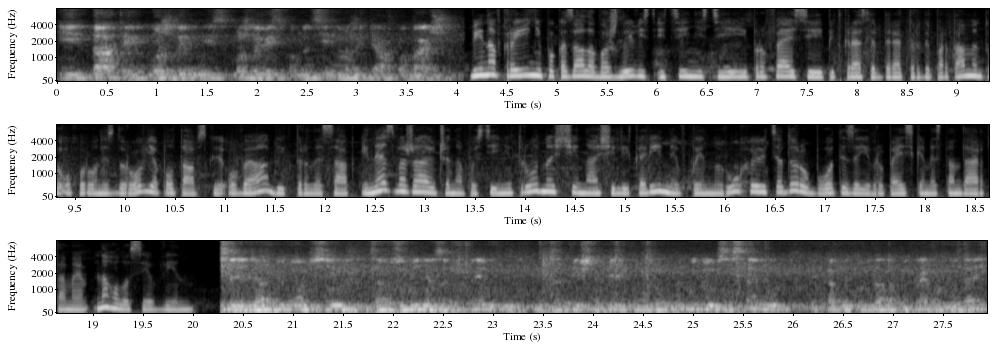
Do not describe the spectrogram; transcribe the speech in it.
і дати можливість, можливість повноцінного життя в подальшому. Війна в країні показала важливість і цінність цієї професії, підкреслив директор департаменту охорони здоров'я Полтавської ОВА Віктор Лесак. І незважаючи на постійні труднощі, наші лікарі невпинно рухаються до роботи за європейськими стандартами, наголосив він. Я дякую вам всім за розуміння, за підтримку, за ті шляхи, які ми будуємо систему, яка б відповідала потребам людей,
